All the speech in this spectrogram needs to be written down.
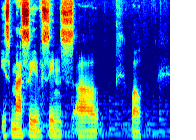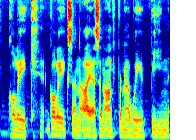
is massive since uh, well, colleague, colleagues and I as an entrepreneur, we've been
